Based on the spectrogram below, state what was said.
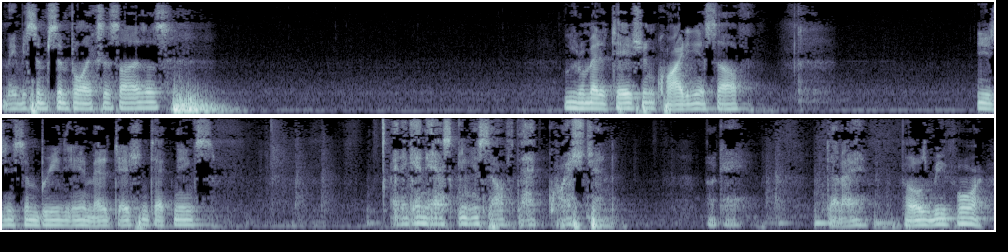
Maybe some simple exercises? Little meditation, quieting yourself, using some breathing and meditation techniques. And again, asking yourself that question, okay, that I posed before.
